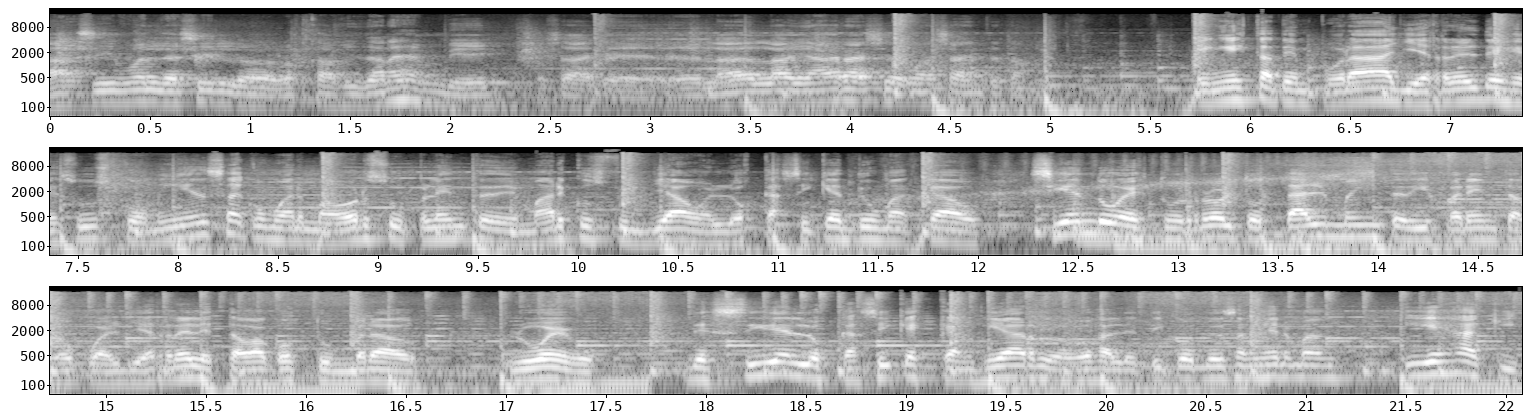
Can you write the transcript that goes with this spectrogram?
Así por decirlo, los capitanes NBA. O sea que de verdad, de verdad, bien agradecido con esa gente también. En esta temporada, Yerrel de Jesús comienza como armador suplente de Marcus Fillao en los Caciques de Humacao, siendo esto un rol totalmente diferente a lo cual Yerrel estaba acostumbrado. Luego, deciden los Caciques canjearlo a los Atléticos de San Germán y es aquí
